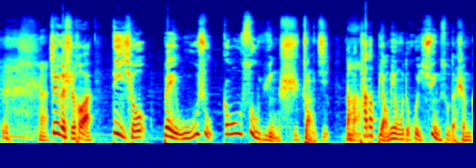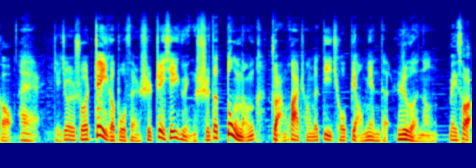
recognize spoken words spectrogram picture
这个时候啊，地球被无数高速陨石撞击，那么啊它的表面温度会迅速的升高。哎，也就是说，这个部分是这些陨石的动能转化成了地球表面的热能。没错。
